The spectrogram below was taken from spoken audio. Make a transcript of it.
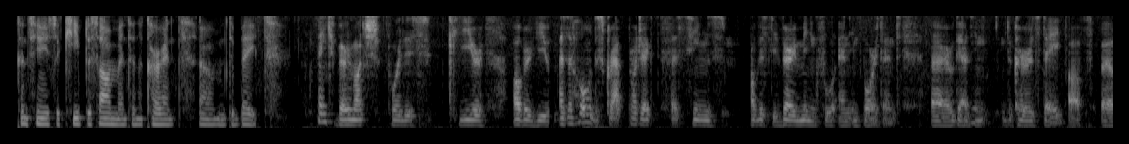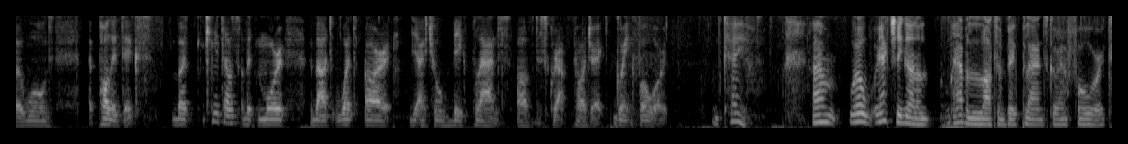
continue to keep disarmament in the current um, debate. Thank you very much for this clear overview. As a whole, the scrap project uh, seems obviously very meaningful and important uh, regarding the current state of uh, world politics. But can you tell us a bit more about what are the actual big plans of the scrap project going forward? Okay. Um, well, we actually got a we have a lot of big plans going forward.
